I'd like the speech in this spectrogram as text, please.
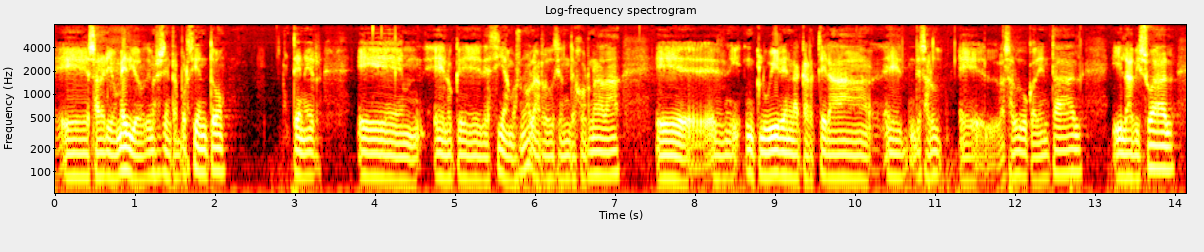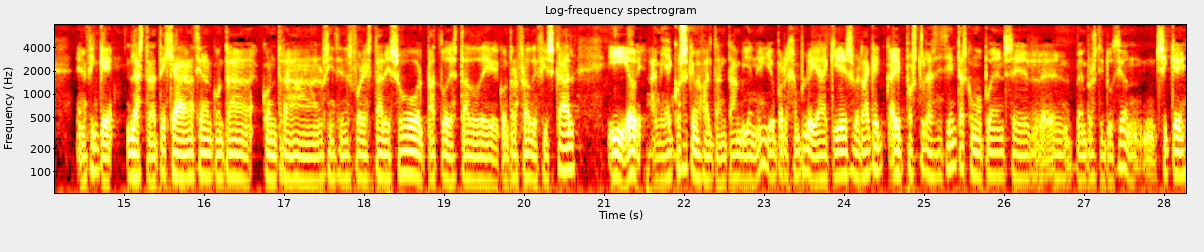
eh, salario medio de un 60%, tener eh, eh, lo que decíamos, ¿no? la reducción de jornada, eh, incluir en la cartera eh, de salud la salud bucodental y la visual, en fin, que la estrategia nacional contra, contra los incendios forestales o el pacto de Estado de, contra el fraude fiscal. Y oye, a mí hay cosas que me faltan también. ¿eh? Yo, por ejemplo, y aquí es verdad que hay posturas distintas como pueden ser eh, en prostitución. Sí que,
